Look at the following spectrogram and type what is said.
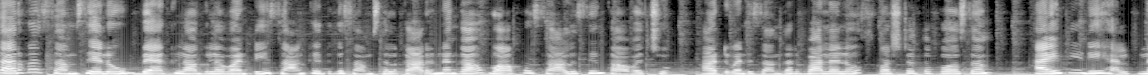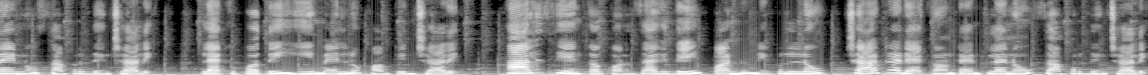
సర్వర్ సంస్థలు బ్యాక్లాగుల వంటి సాంకేతిక సమస్యల కారణంగా వాపస్ ఆలస్యం కావచ్చు. అటువంటి సందర్భాలలో స్పష్టత కోసం ఐటీడీ హెల్ప్ లైన్ను సంప్రదించాలి. లేకపోతే ఈమెయిల్ను పంపించాలి. ఆలస్యంగా కొనసాగితే పన్ను నిపుణులు చార్టర్డ్ అకౌంటెంట్లను సంప్రదించాలి.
